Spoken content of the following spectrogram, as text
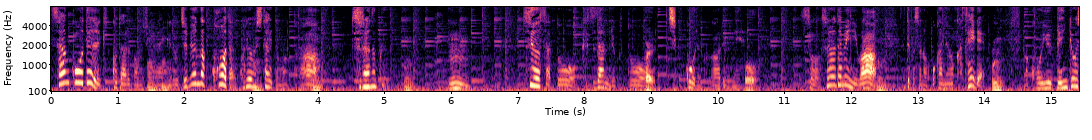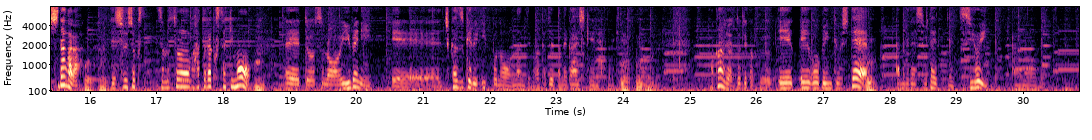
参考程度に聞くことあるかもしれないけど、自分がこうだこれをしたいと思ったら、うん。貫く、うん。うん、強さと決断力とはい。実行力があるよね、おうそうそのためには、うん。例えばそのお金を稼いで、うん。まあ、こういう勉強をしながら、うんうん。で就職そのその働く先も、うん。えー、とその夢に、えー近づける一歩のなんていうのが例えばね外資系で働きたいとか、うんうんうん。まあ、彼女はとにかく英英語を勉強して、うん。アメリカに住みたいっていう強いあ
